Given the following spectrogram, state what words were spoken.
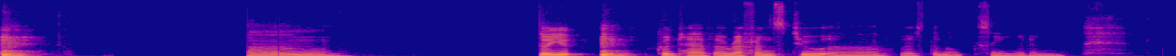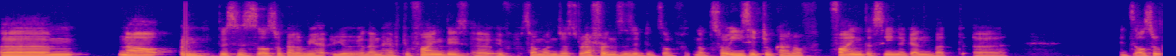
um, so you could have a reference to uh, where's the milk scene again? Um, now, this is also kind of we you then have to find this. Uh, if someone just references it, it's not so easy to kind of find the scene again. But uh, it's also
